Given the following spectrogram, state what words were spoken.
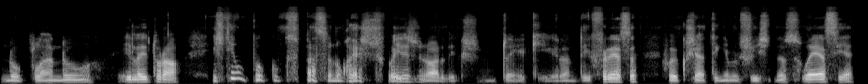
no plano eleitoral. Isto é um pouco o que se passa no resto dos países nórdicos. Não tem aqui grande diferença. Foi o que já tínhamos visto na Suécia,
